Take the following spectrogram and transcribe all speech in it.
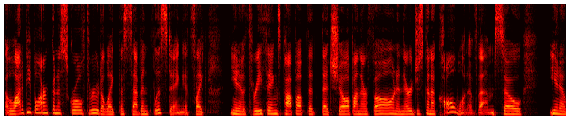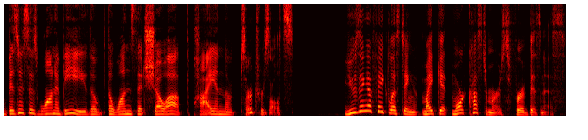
A lot of people aren't going to scroll through to like the seventh listing. It's like, you know, three things pop up that, that show up on their phone and they're just going to call one of them. So, you know, businesses want to be the, the ones that show up high in the search results. Using a fake listing might get more customers for a business,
